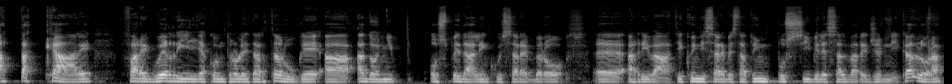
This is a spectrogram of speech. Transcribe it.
attaccare, fare guerriglia contro le tartarughe a, ad ogni ospedale in cui sarebbero eh, arrivati, quindi sarebbe stato impossibile salvare Gennica. Allora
